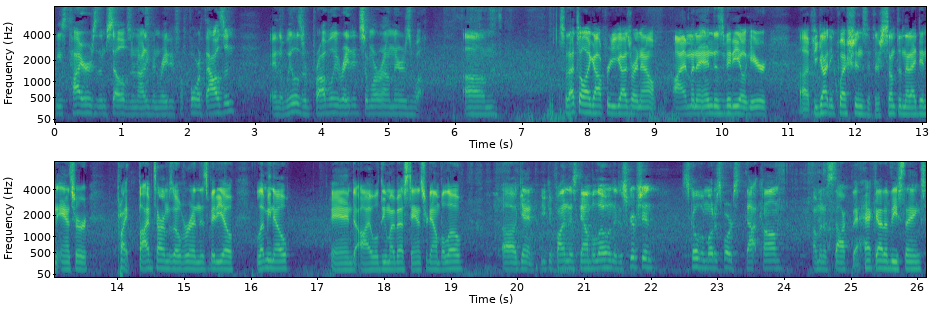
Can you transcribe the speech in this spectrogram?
These tires themselves are not even rated for 4,000, and the wheels are probably rated somewhere around there as well. Um, so that's all I got for you guys right now. I'm gonna end this video here. Uh, if you got any questions, if there's something that I didn't answer probably five times over in this video, let me know and I will do my best to answer down below. Uh, again, you can find this down below in the description, scovelmotorsports.com. I'm gonna stock the heck out of these things,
